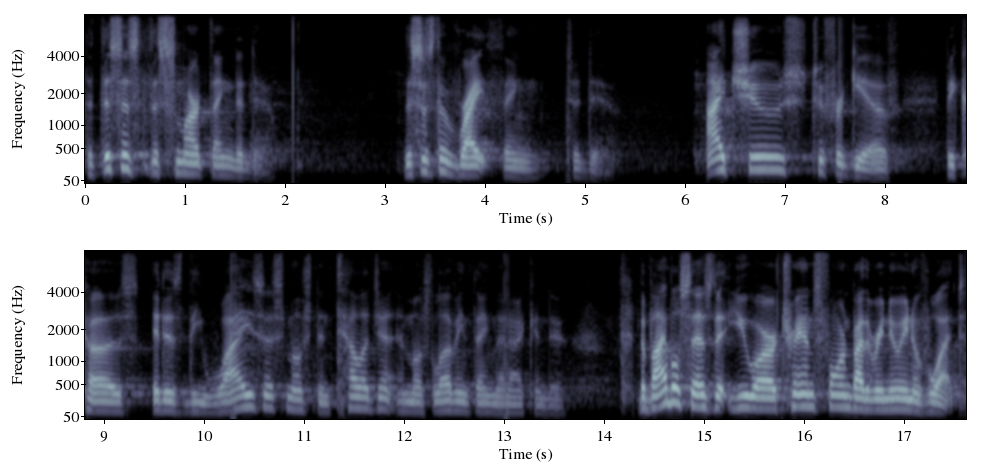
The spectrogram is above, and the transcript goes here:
that this is the smart thing to do, this is the right thing to do. I choose to forgive because it is the wisest, most intelligent, and most loving thing that I can do. The Bible says that you are transformed by the renewing of what?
